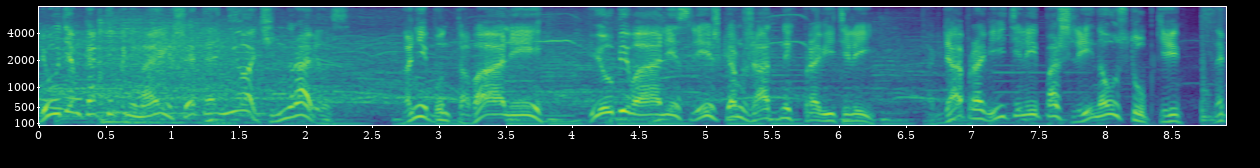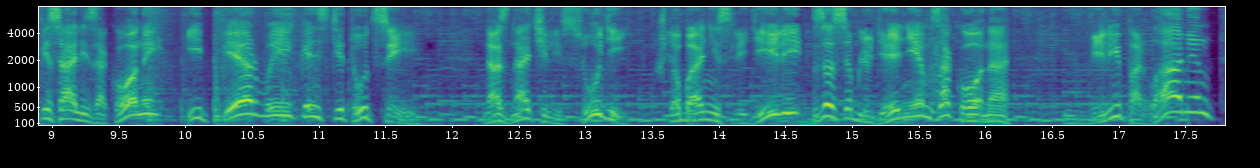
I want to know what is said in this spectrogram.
Людям, как ты понимаешь, это не очень нравилось. Они бунтовали и убивали слишком жадных правителей. Тогда правители пошли на уступки, написали законы и первые конституции. Назначили судей, чтобы они следили за соблюдением закона, ввели парламент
